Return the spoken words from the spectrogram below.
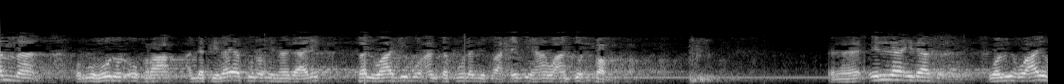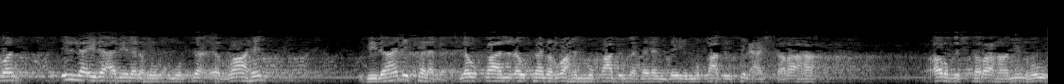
أما الرهون الأخرى التي لا يكون منها ذلك فالواجب أن تكون لصاحبها وأن تحفظ. إلا إذا وأيضا إلا إذا أذن له الراهن في ذلك فلا بأس. لو قال لو كان الرهن مقابل مثلا دين مقابل سلعة اشتراها أرض اشتراها منه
